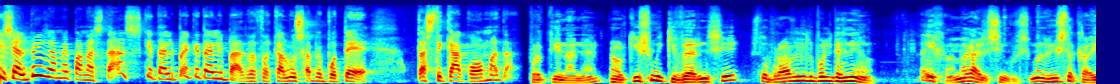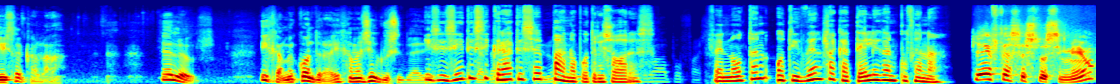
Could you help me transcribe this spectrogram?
Εμείς ελπίζαμε επαναστάσεις κτλ. Δεν θα καλούσαμε ποτέ τα αστικά κόμματα. Προτείνανε να ορκίσουμε κυβέρνηση στο πρόβλημα του Πολυτεχνείου. Είχαμε μεγάλη σύγκρουση. Μα είστε, είστε καλά. Έλεος. Είχαμε κόντρα, είχαμε σύγκρουση. Δηλαδή. Η συζήτηση κράτησε πάνω από τρεις ώρες. Φαινόταν ότι δεν θα κατέληγαν πουθενά. Και έφτασε στο σημείο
